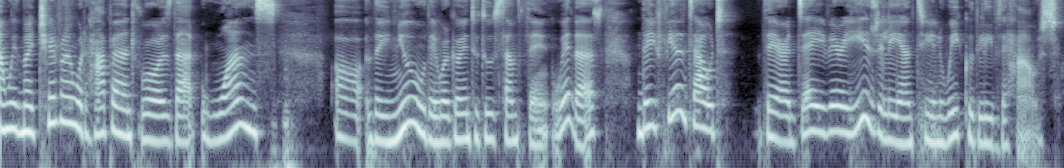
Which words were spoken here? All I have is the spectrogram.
And with my children, what happened was that once uh, they knew they were going to do something with us, they filled out their day very easily until we could leave the house.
